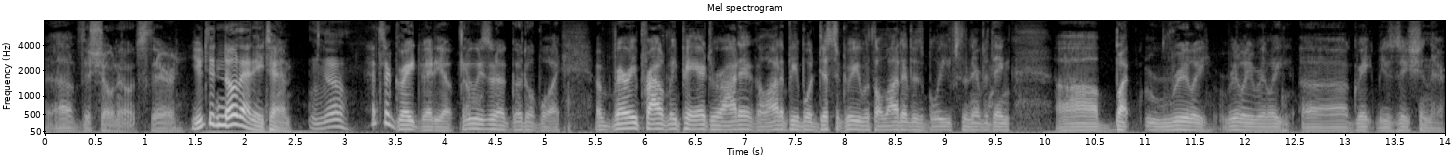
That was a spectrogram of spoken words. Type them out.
of the show notes there. You didn't know that, Aitan. No. That's a great video. He was a good old boy. A very proudly patriotic. A lot of people disagree with a lot of his beliefs and everything. Uh, but really, really, really uh, great musician there.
